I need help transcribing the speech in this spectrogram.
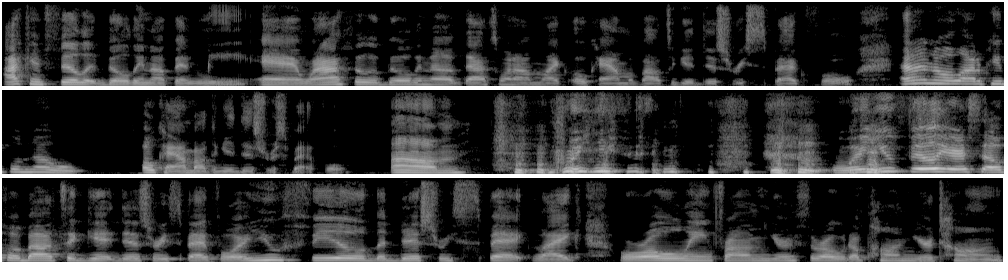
I can feel it building up in me, and when I feel it building up, that's when I'm like, okay, I'm about to get disrespectful. And I know a lot of people know, okay, I'm about to get disrespectful um when you when you feel yourself about to get disrespectful or you feel the disrespect like rolling from your throat upon your tongue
